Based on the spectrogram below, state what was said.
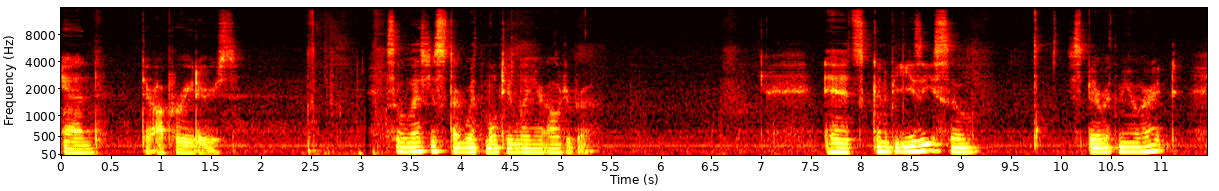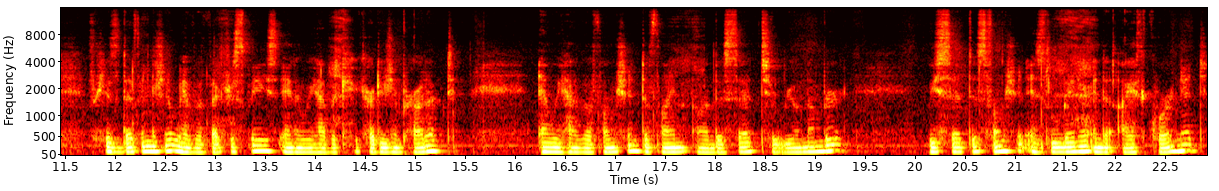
and their operators. So let's just start with multilinear algebra. It's gonna be easy, so just bear with me, alright? So here's the definition. We have a vector space and we have a Cartesian product and we have a function defined on the set to real number. We set this function is linear in the ith coordinate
